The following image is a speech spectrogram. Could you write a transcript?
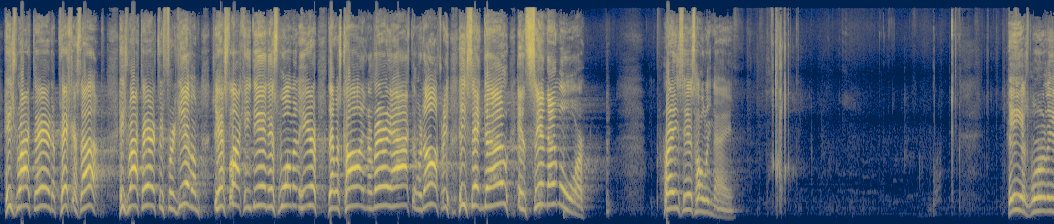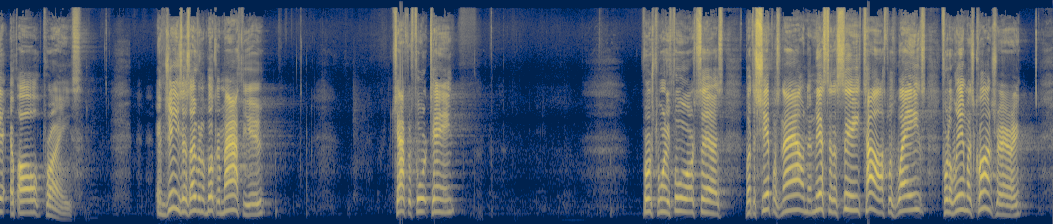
He's right there to pick us up. He's right there to forgive them, just like He did this woman here that was caught in the very act of adultery. He said, Go and sin no more. Praise His holy name. He is worthy of all praise. And Jesus, over in the book of Matthew, chapter 14, verse 24 says, But the ship was now in the midst of the sea, tossed with waves, for the wind was contrary.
